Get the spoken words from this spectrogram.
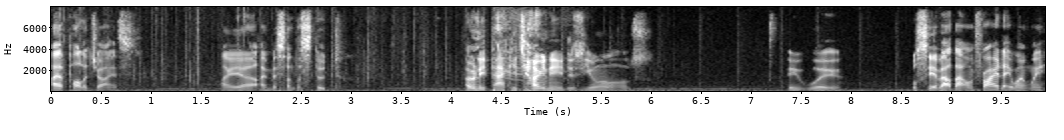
I apologize. I uh, I misunderstood. Only package I need is yours. Ooh woo. We'll see about that on Friday, won't we?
